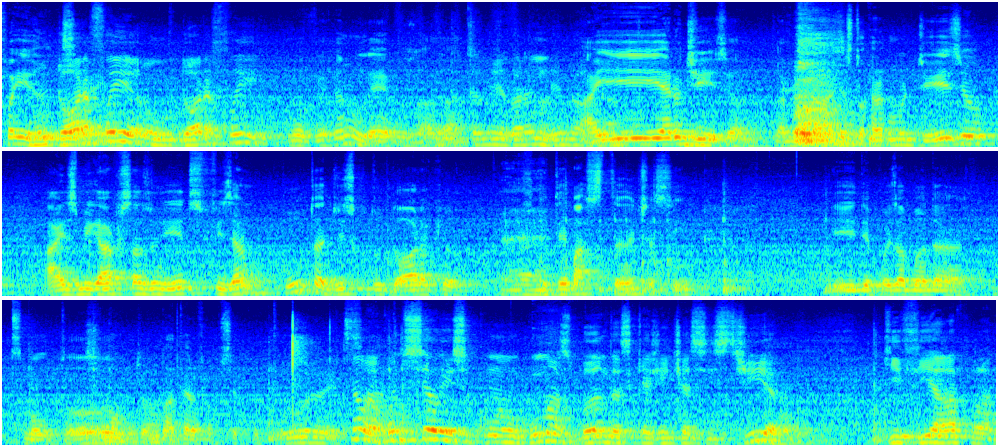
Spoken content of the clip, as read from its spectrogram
Foi O antes. Dora né? foi. O Dora foi. Eu não lembro os Eu também agora não lembro. Aí era o Diesel, na verdade. Eles tocaram como Diesel, aí eles migraram para os Estados Unidos, fizeram um puta disco do Dora que eu É. escutei bastante, assim. E depois a banda desmontou, Desmontou. a bateria foi pro Sepultura, etc. Não, aconteceu isso com algumas bandas que a gente assistia, que via lá e falava,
